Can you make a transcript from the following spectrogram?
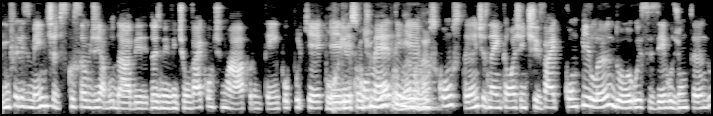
infelizmente, a discussão de Abu Dhabi 2021 vai continuar por um tempo, porque, Porque eles cometem problema, erros constantes, né? Então a gente vai compilando esses erros, juntando.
